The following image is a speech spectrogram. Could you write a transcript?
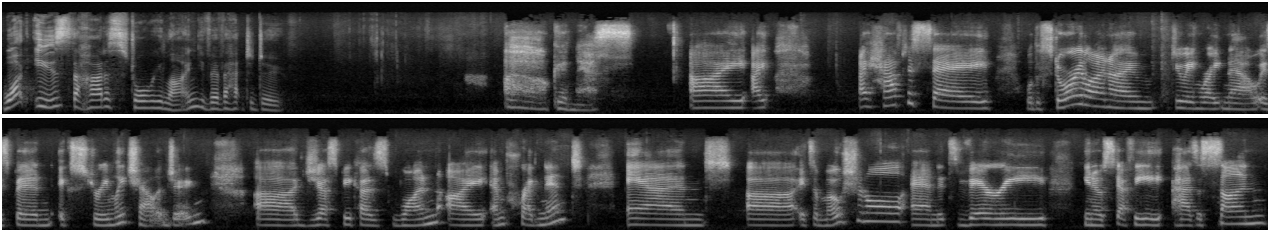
what is the hardest storyline you've ever had to do? Oh goodness. I i I have to say, well, the storyline I'm doing right now has been extremely challenging, uh, just because one, I am pregnant, and uh, it's emotional, and it's very, you know, Steffy has a son.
